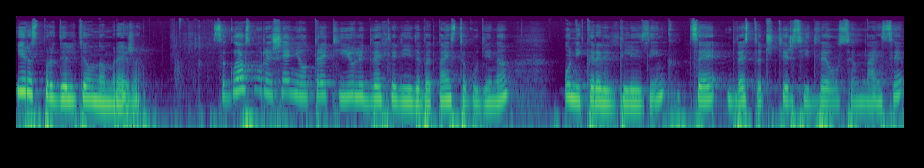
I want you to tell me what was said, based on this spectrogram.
и разпределителна мрежа. Съгласно решение от 3 юли 2019 година, Unicredit Leasing C24218,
